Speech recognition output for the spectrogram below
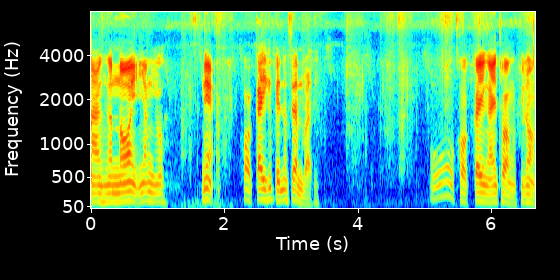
นางเฮือนน้อยยังอยู่ เนี่ย อไก่คือเป็นตั้งเส้นบาดโอ้ข้อไก่หงท้องพี่น้อง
